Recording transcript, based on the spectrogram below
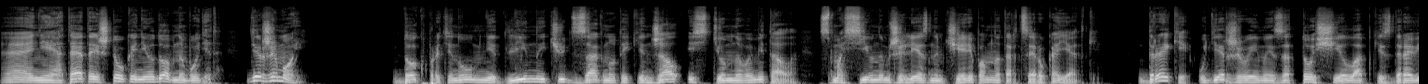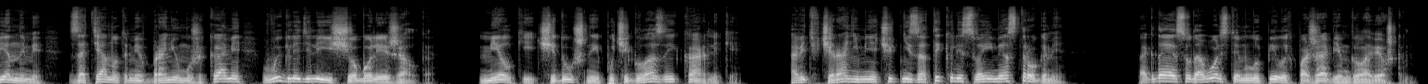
«Э, нет, этой штукой неудобно будет. Держи мой». Док протянул мне длинный, чуть загнутый кинжал из темного металла с массивным железным черепом на торце рукоятки. Дреки, удерживаемые за тощие лапки здоровенными, затянутыми в броню мужиками, выглядели еще более жалко. Мелкие, тщедушные, пучеглазые карлики. А ведь вчера они меня чуть не затыкали своими острогами. Тогда я с удовольствием лупил их по жабьим головешкам.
